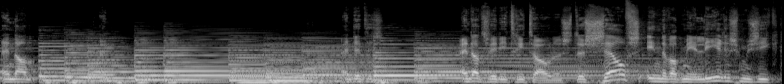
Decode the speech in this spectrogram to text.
En dan... En, dit is... En dat is weer die tritonus. Dus zelfs in de wat meer lyrische muziek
